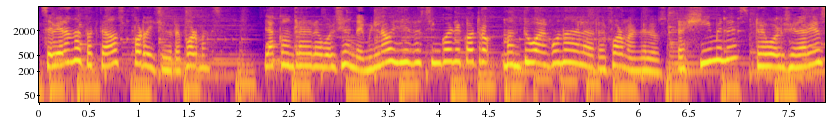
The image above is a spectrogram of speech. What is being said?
se vieron afectados por dichas reformas. La contrarrevolución de 1954 mantuvo algunas de las reformas de los regímenes revolucionarios,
